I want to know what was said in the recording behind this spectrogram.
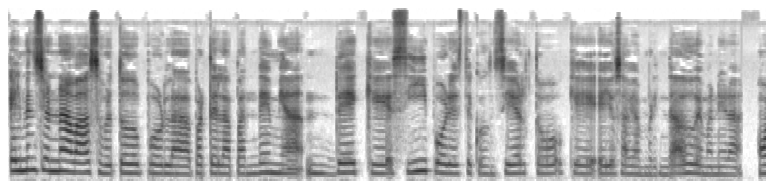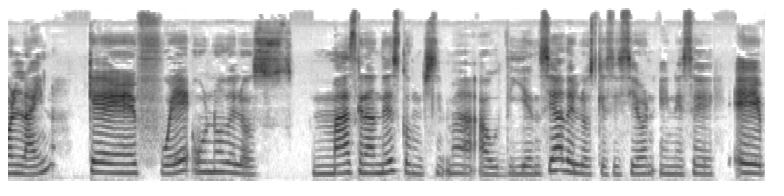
él mencionaba, sobre todo por la parte de la pandemia, de que sí, por este concierto que ellos habían brindado de manera online, que fue uno de los más grandes con muchísima audiencia de los que se hicieron en ese eh,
